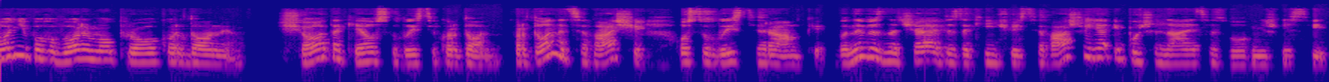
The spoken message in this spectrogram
Сьогодні поговоримо про кордони. Що таке особисті кордони? Кордони це ваші особисті рамки. Вони визначають, де закінчується ваше я і починається зовнішній світ.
